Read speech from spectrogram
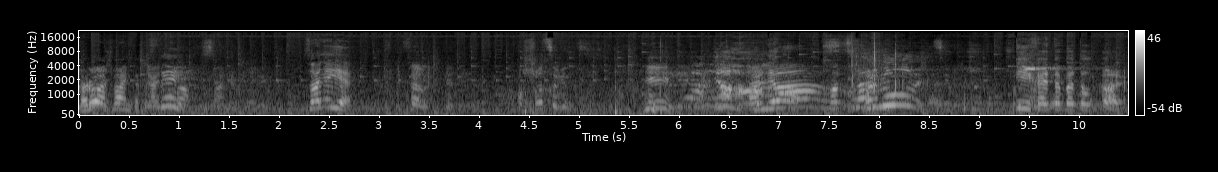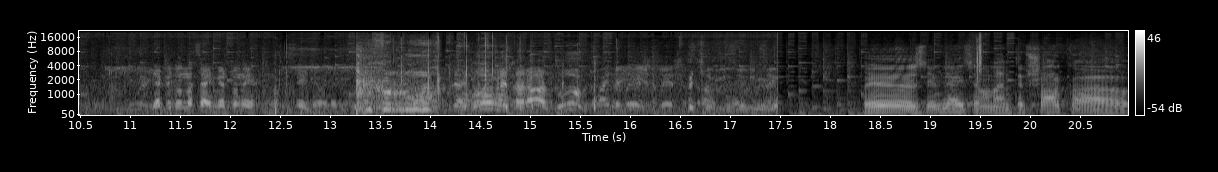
Хорош, Ванька! Ти! Саня є! А що це він? Бля! Вернули! І хай тебе толкають. Я піду на цей, між них, на Добре, Тарас, добре. З'являються моменти в Шарка.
